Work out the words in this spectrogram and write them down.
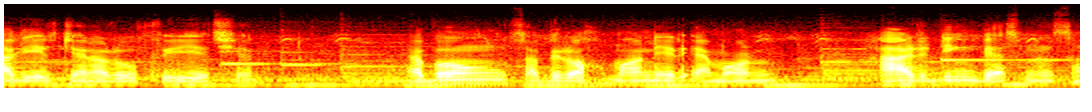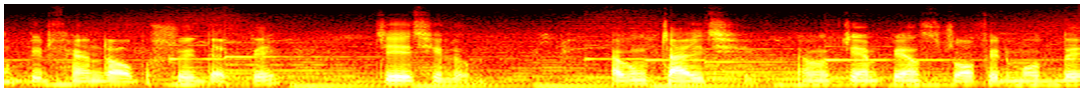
আগের চেনারও ফিরিয়েছেন। এবং সাবির রহমানের এমন হার্ড হিটিং ব্যাটসম্যান সাব্বির ফ্যানরা অবশ্যই দেখতে চেয়েছিল এবং চাইছে এবং চ্যাম্পিয়ন্স ট্রফির মধ্যে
